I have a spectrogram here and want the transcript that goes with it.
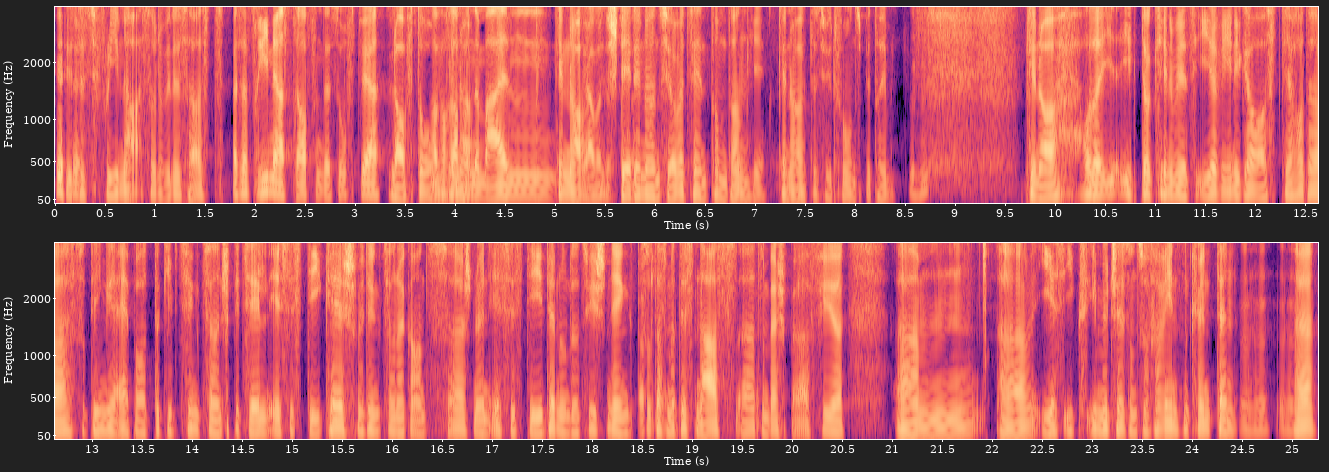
dieses Free NAS oder wie das heißt. Also Free NAS drauf von der Software. Läuft da oben. Einfach genau. auf einem normalen Genau, Server steht in einem Serverzentrum dann. Okay. Genau, das wird von uns betrieben. Mhm. Genau, oder ich, da kennen wir jetzt eher weniger aus. Der hat da so Dinge eingebaut, da gibt es irgendeinen speziellen SSD-Cache mit irgendeiner ganz äh, schnellen SSD, der nun dazwischen hängt, okay. so dass man das NAS äh, zum Beispiel auch für ähm, äh, ESX-Images und so verwenden könnten. Mhm, mh. ja.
